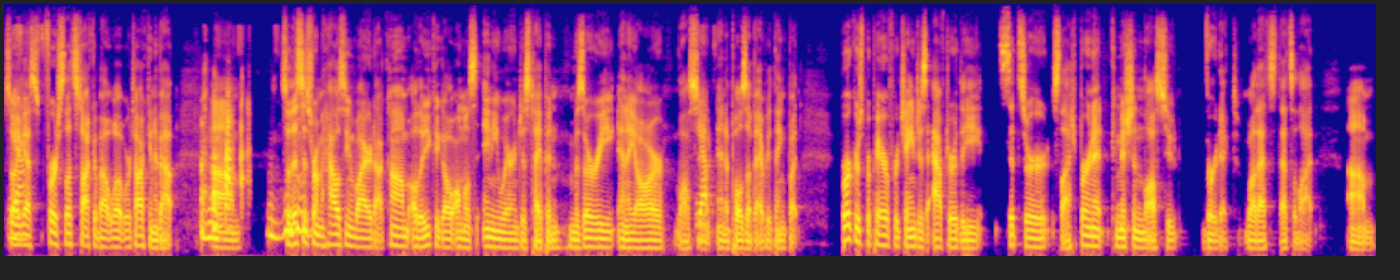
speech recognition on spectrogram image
So I guess first let's talk about what we're talking about. Um, so this is from housingwire.com, although you could go almost anywhere and just type in Missouri NAR lawsuit Yep. and it pulls up everything. But brokers prepare for changes after the Sitzer slash Burnett commission lawsuit verdict. Well, that's that's a lot. Um,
